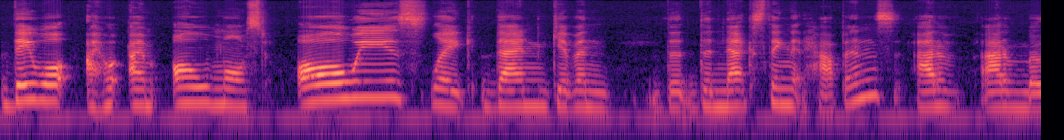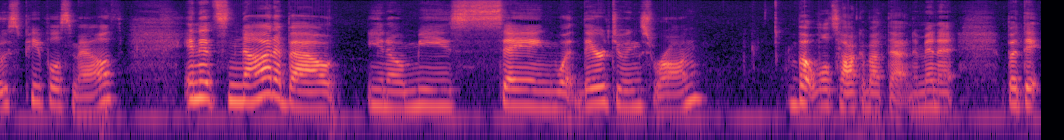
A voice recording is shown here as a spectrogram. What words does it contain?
they will I, I'm almost always like then given the the next thing that happens out of out of most people's mouth and it's not about you know me saying what they're doing is wrong but we'll talk about that in a minute but they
